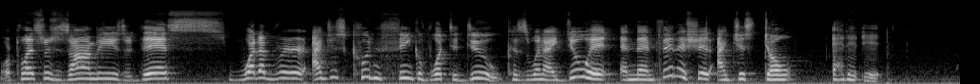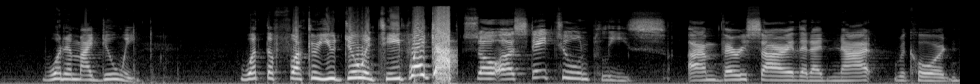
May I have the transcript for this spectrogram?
or Plants vs Zombies, or this, whatever. I just couldn't think of what to do because when I do it and then finish it, I just don't edit it. What am I doing? What the fuck are you doing, Teef? Wake up! So, uh, stay tuned, please. I'm very sorry that I did not record.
